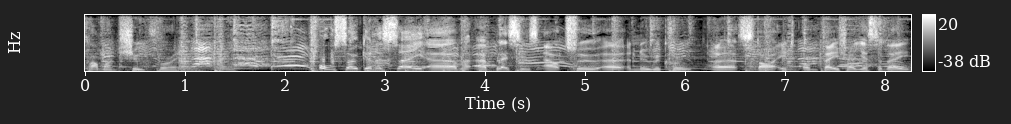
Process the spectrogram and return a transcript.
Come on, shoot for it. Also gonna say um, uh, blessings out to uh, a new recruit uh, started on Deja yesterday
